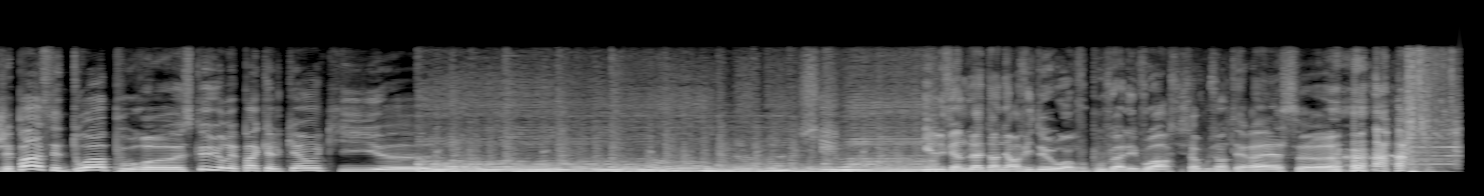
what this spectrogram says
J'ai pas assez de doigts pour... euh, Est-ce qu'il y aurait pas quelqu'un qui... euh, Il vient de la dernière vidéo, hein, vous pouvez aller voir si ça vous intéresse.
